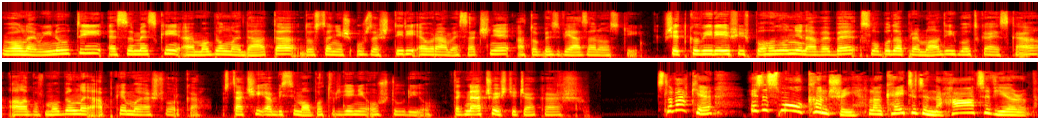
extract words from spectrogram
Voľné minúty, SMS-ky a mobilné dáta dostaneš už za 4 eurá mesačne a to bez viazanosti. Všetko vyriešiš pohodlne na webe slobodapremladých.sk alebo v mobilnej apke Moja štvorka. Stačí, aby si mal potvrdenie o štúdiu. Tak na čo ešte čakáš? Slovakia is a small country located in the heart of Europe.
